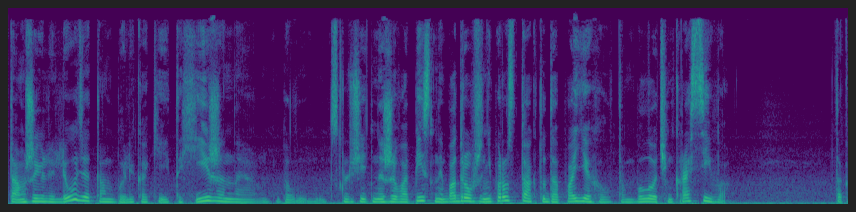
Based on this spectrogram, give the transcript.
Там жили люди, там были какие-то хижины, был исключительно живописный. Бодров же не просто так туда поехал, там было очень красиво. Так,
